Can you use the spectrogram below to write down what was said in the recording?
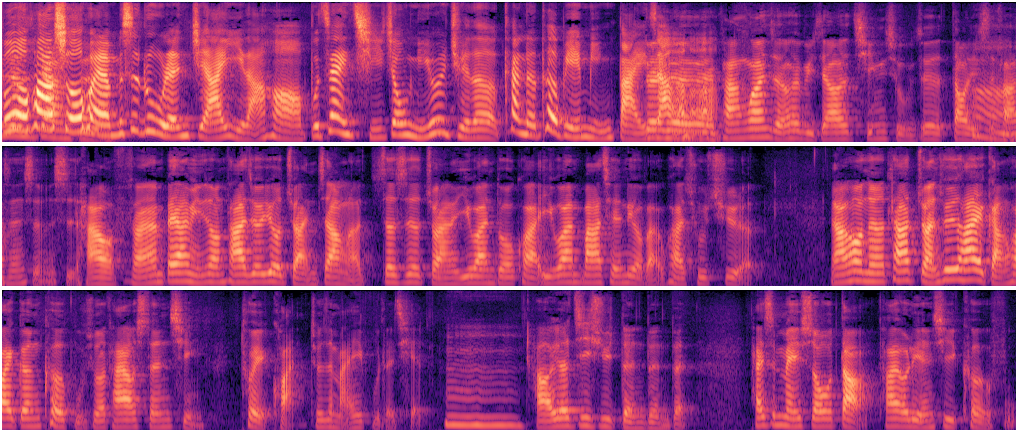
不过话说回来，我们是路人甲乙啦哈，不在其中，你会觉得看得特别明白，这样对，对，对，旁观者会比较清楚这到底是发生什么事。还有、嗯，反正被害民众他就又转账了，这次转了一万多块，一万八千六百块出去了。然后呢，他转出去，他也赶快跟客服说他要申请退款，就是买衣服的钱。嗯，好，又继续等等等，还是没收到，他又联系客服。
